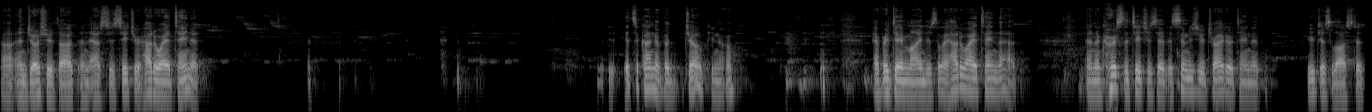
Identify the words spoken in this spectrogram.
uh, and Joshu thought and asked his teacher, How do I attain it? It's a kind of a joke, you know. everyday mind is the way. How do I attain that? And of course, the teacher said, as soon as you try to attain it, you just lost it.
